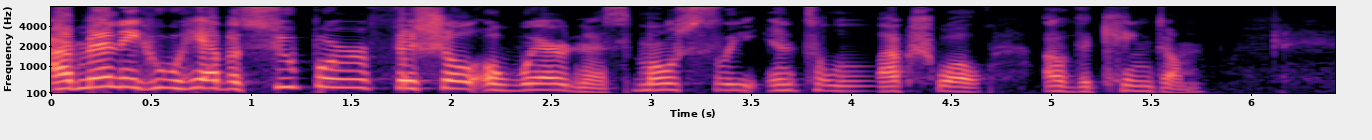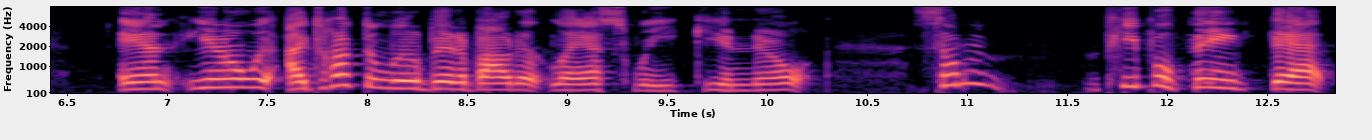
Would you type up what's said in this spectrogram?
are many who have a superficial awareness, mostly intellectual, of the kingdom. And, you know, I talked a little bit about it last week. You know, some people think that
